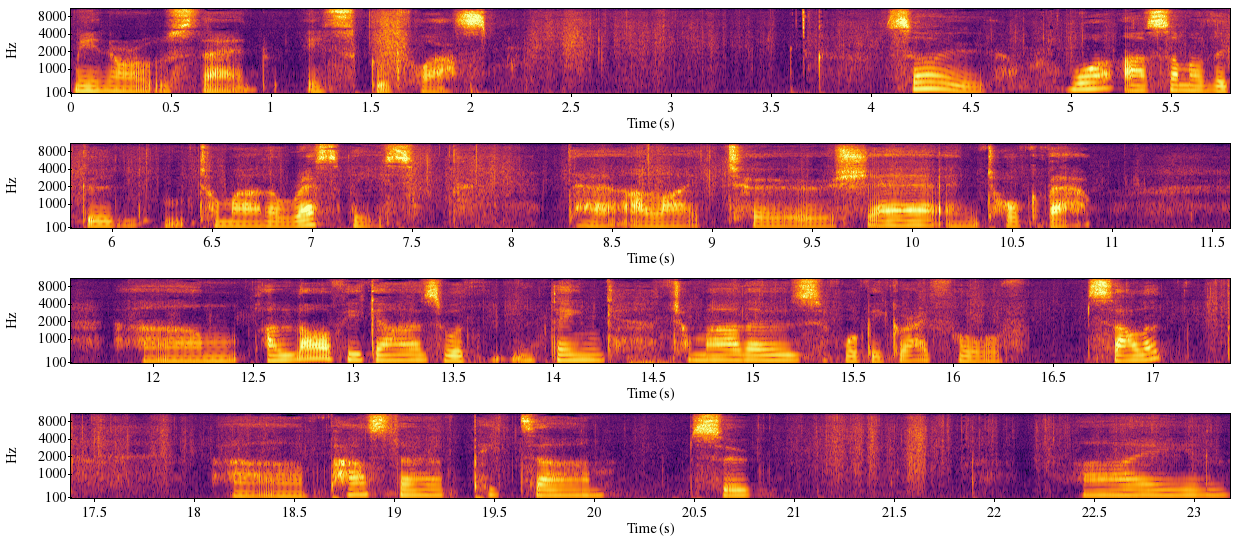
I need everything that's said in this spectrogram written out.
minerals that is good for us. So, what are some of the good tomato recipes that I like to share and talk about? Um, a lot of you guys would think tomatoes would be great for salad uh, pasta, pizza, soup. I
